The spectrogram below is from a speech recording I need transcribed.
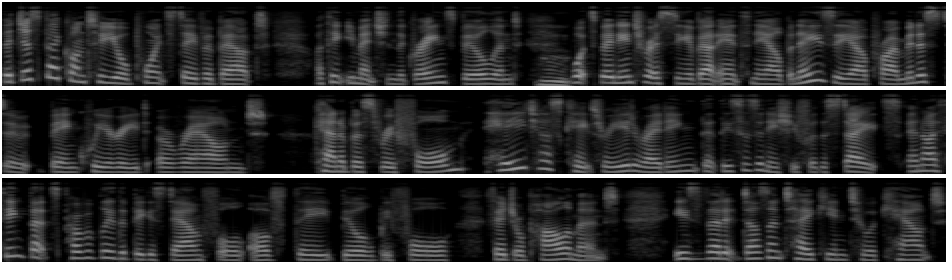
But just back onto your point, Steve, about I think you mentioned the Greens bill and mm. what's been interesting about Anthony Albanese, our Prime Minister, being queried around cannabis reform, he just keeps reiterating that this is an issue for the states. And I think that's probably the biggest downfall of the bill before federal parliament is that it doesn't take into account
